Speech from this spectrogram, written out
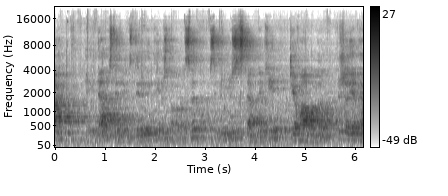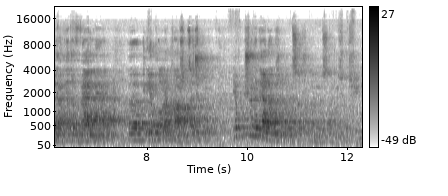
Yani epidermis dediğimiz üst tabakası bizim immün sistemdeki cevabını dışarıya veren ya da vermeyen e, bir yapı olarak karşımıza çıkıyor. Yapı şöyle değerlendirecek olursak şuradan göstermeye çalışayım.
